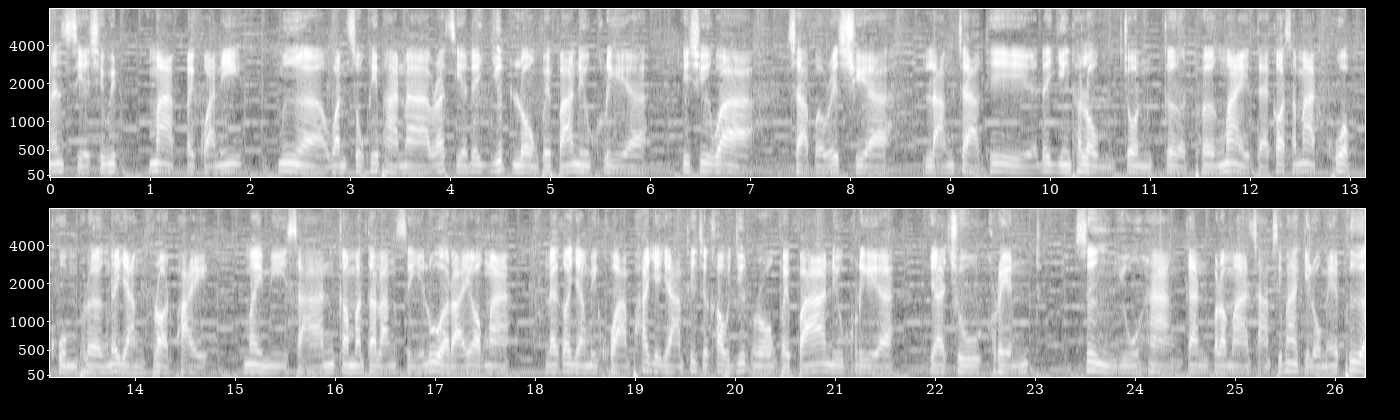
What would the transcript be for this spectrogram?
นั้นเสียชีวิตมากไปกว่านี้ เมื่อวันศุกร์ที่ผ่านมารัสเซียได้ยึดโรงไฟฟ้านิวเคลียร์ที่ชื่อว่าชาเปอริเชียหลังจากที่ได้ยิงถล่มจนเกิดเพลิงไหม้ แต่ก็สามารถควบคุมเพลิงได้อย่างปลอดภัย ไม่มีสารกัมมันตรังสีรั่วไหลออกมา และก็ยังมีความพยายามที่จะเข้ายึดโรงไฟฟ้านิวเคลียร์ยาชูเครนต์ซึ่งอยู่ห่างกันประมาณ 35 กิโลเมตร เพื่อ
